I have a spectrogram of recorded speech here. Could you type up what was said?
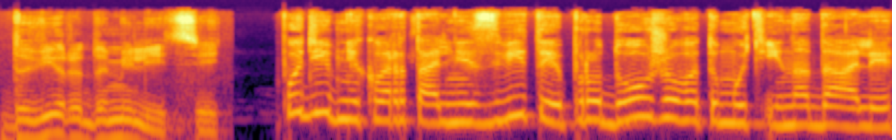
довіри до міліції. Подібні квартальні звіти продовжуватимуть і надалі,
